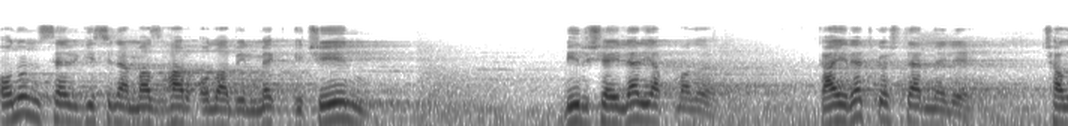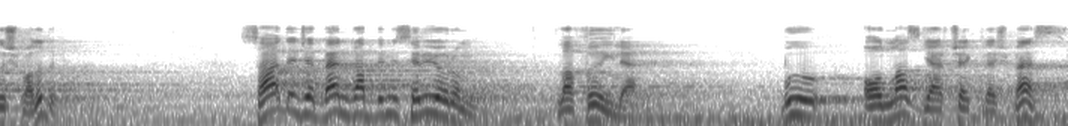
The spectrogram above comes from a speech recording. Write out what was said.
onun sevgisine mazhar olabilmek için bir şeyler yapmalı, gayret göstermeli, çalışmalıdır. Sadece ben Rabbimi seviyorum lafı ile bu olmaz, gerçekleşmez.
